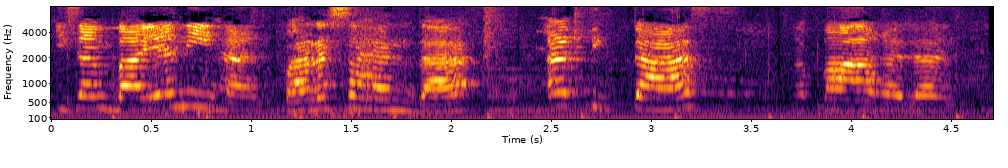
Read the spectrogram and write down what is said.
Isang bayanihan para sa handa at tigtas na paaralan.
